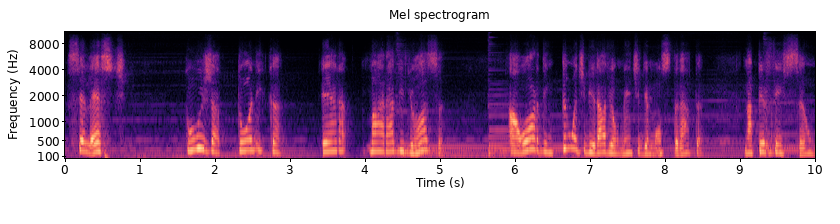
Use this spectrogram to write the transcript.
celeste, cuja tônica era maravilhosa. A ordem tão admiravelmente demonstrada na perfeição,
